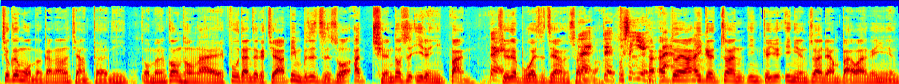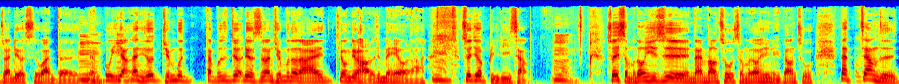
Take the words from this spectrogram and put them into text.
就跟我们刚刚讲的，你我们共同来负担这个家，并不是只说啊，全都是一人。一半，对，绝对不会是这样的算法。对，对，不是一人一半。对啊，一个赚一个月一年赚两百万，跟一年赚六十万的人不一样。那你说全部，那不是就六十万全部都拿来用就好了，就没有了。嗯，所以就比例上，嗯，所以什么东西是男方出，什么东西女方出，那这样子。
